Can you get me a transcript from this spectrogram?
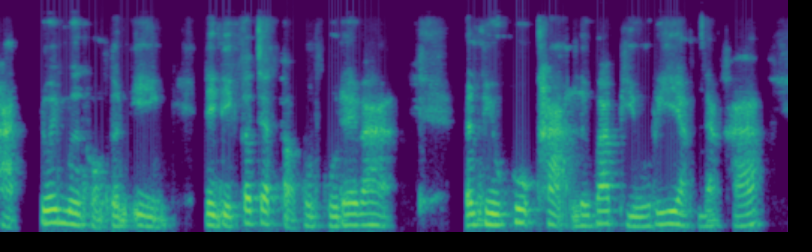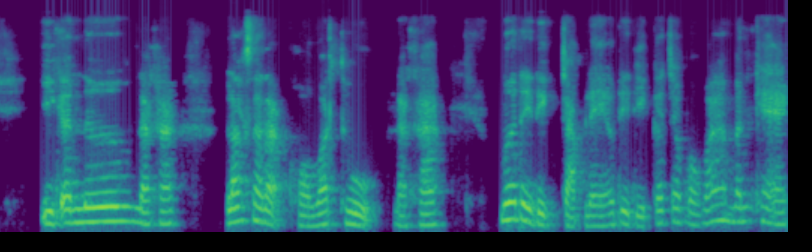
ผัสด้วยมือของตนเอง เด็กๆก็จะตอบคุณครูได้ว่า มันผิวขรุขระหรือว่าผิวเรียบนะคะ อีกอันนึงนะคะ ลักษณะของวัตถุนะคะ เมื่อเด็กๆจับแล้วเด็กๆก็จะบอกว่ามันแข็ง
